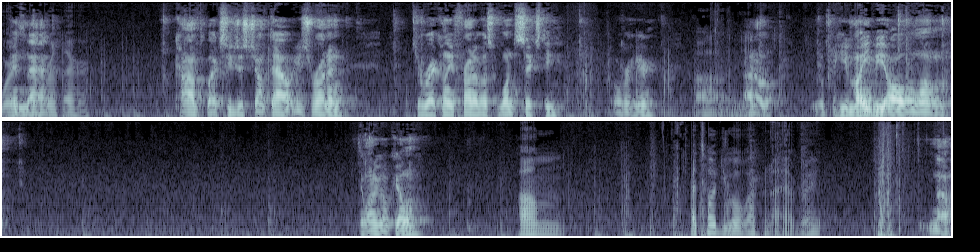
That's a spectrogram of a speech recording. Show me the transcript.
Where's in that there? complex. He just jumped out. He's running directly in front of us, 160 over here. Uh, I don't. He might be all alone. Do you want to go kill him? Um, I told you what weapon I have, right? No,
